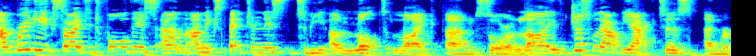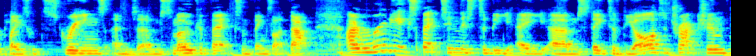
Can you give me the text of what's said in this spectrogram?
I'm really excited for this. Um, I'm expecting this to be a lot like um, Saw Alive just without the actors and replaced with screens and um, smoke effects and things like that. I'm really expecting this to be a um, state-of-the-art attraction.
